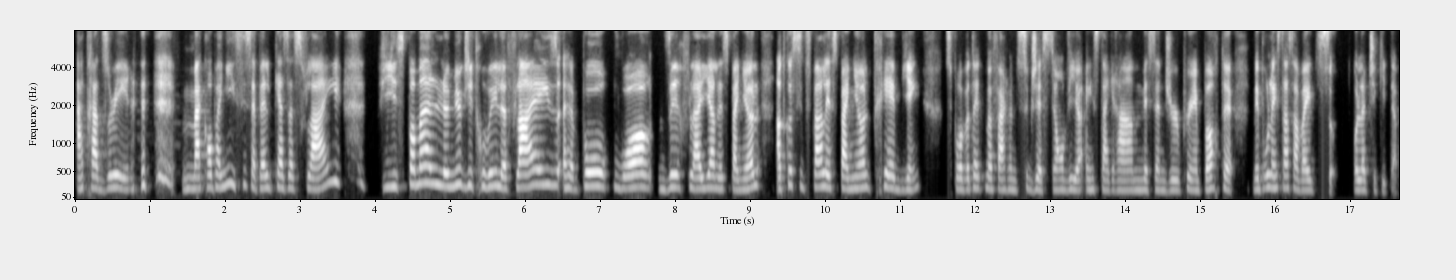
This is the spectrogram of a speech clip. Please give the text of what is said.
à traduire. Ma compagnie ici s'appelle Casas Fly, puis c'est pas mal le mieux que j'ai trouvé le flies euh, pour pouvoir dire flyer en espagnol. En tout cas, si tu parles espagnol très bien, tu pourras peut-être me faire une suggestion via Instagram, Messenger, peu importe, mais pour l'instant, ça va être ça. Hola Chiquita.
